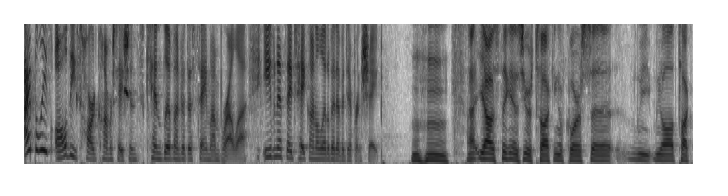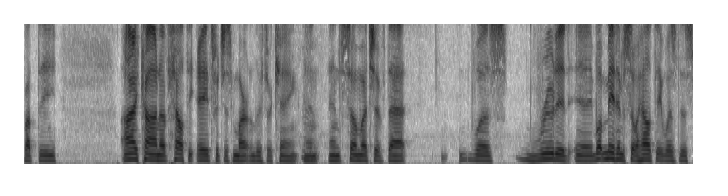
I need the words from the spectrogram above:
I believe all these hard conversations can live under the same umbrella, even if they take on a little bit of a different shape. Uh, yeah, I was thinking as you were talking. Of course, uh, we we all talk about the icon of healthy Eights, which is Martin Luther King, and and so much of that was rooted in what made him so healthy was this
